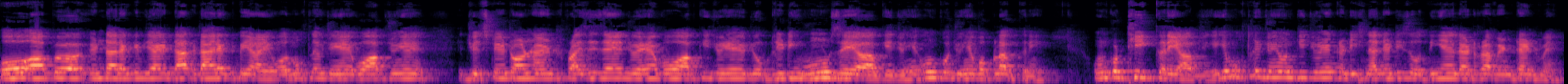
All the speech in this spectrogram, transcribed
वो आप इनडायरेक्ट जाए डायरेक्ट पे आए। और मुख्तलिफ़ जो है वो आप जो है जो स्टेट ऑन एंटरप्राइजेज हैं जो है वो आपकी जो है जो ब्लीडिंग वूड्स है आपके जो है, उनको जो है वो प्लग करें। उनको ठीक करें आप जो ये मुख्तलिफ़ जो है, उनकी जो है कंडीशनैलिटीज होती हैं लेटर ऑफ़ इंटेंट में।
